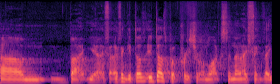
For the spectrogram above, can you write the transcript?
Um, but yeah, I, think it does, it does put pressure on Luxon, and I think they,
